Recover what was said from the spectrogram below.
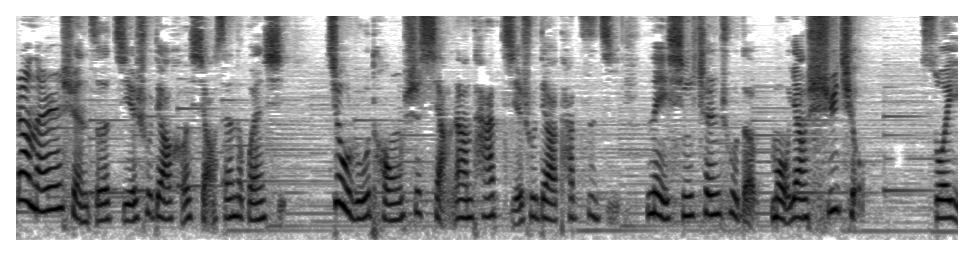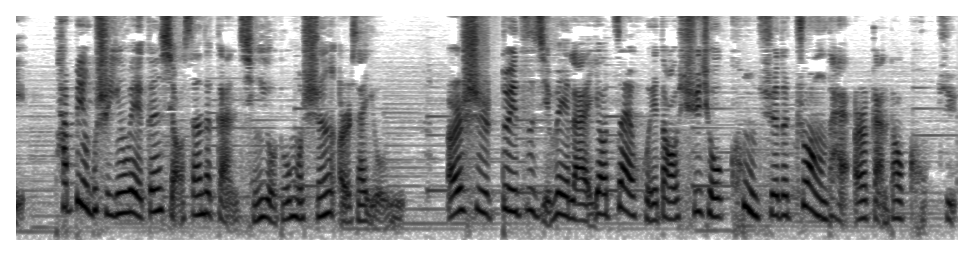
让男人选择结束掉和小三的关系，就如同是想让他结束掉他自己内心深处的某样需求，所以。他并不是因为跟小三的感情有多么深而在犹豫，而是对自己未来要再回到需求空缺的状态而感到恐惧。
